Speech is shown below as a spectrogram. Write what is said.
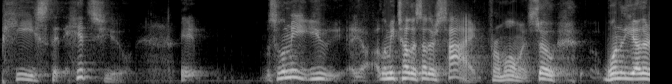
piece that hits you. It, so let me you let me tell this other side for a moment. So one of the other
